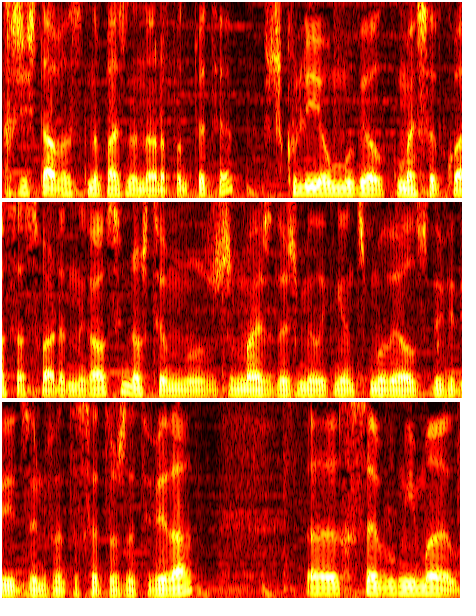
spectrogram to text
Registava-se na página nora.pt, escolhia o modelo que mais se adequasse à sua área de negócio. Nós temos mais de 2.500 modelos divididos em 90 setores de atividade. Uh, recebe um e-mail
